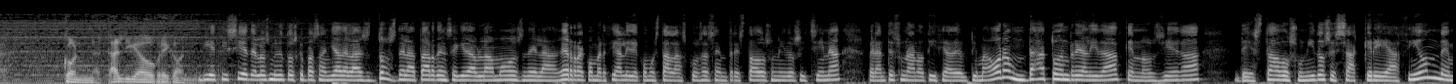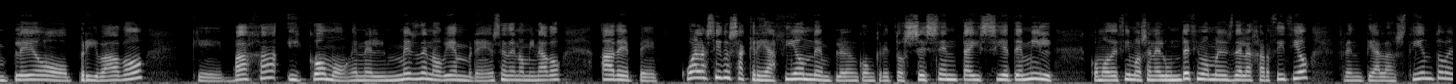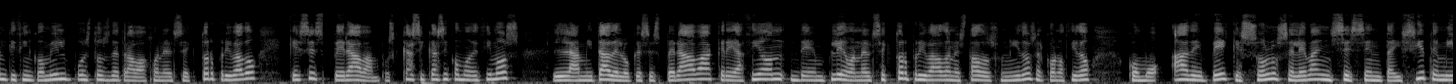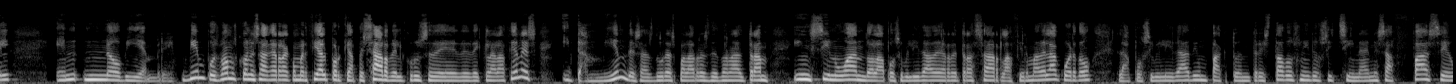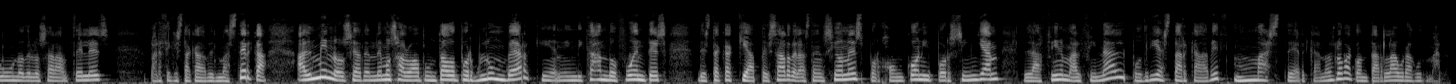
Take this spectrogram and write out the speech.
con Natalia Obregón. 17 los minutos que pasan ya de las 2 de la tarde. Enseguida hablamos de la guerra comercial y de cómo están las cosas entre Estados Unidos y China. Pero antes una noticia de última hora, un dato en realidad que nos llega de Estados Unidos, esa creación de empleo privado que baja y cómo en el mes de noviembre, ese denominado ADP. ¿Cuál ha sido esa creación de empleo en concreto? 67.000 como decimos, en el undécimo mes del ejercicio, frente a los 125.000 puestos de trabajo en el sector privado que se esperaban, pues casi, casi como decimos, la mitad de lo que se esperaba, creación de empleo en el sector privado en Estados Unidos, el conocido como ADP, que solo se eleva en 67.000 en noviembre. Bien, pues vamos con esa guerra comercial porque a pesar del cruce de, de, declaraciones y también de esas duras palabras de Donald Trump insinuando la posibilidad de retrasar la firma del acuerdo, la posibilidad de un pacto entre Estados Unidos y China en esa fase 1 de los aranceles parece que está cada vez más cerca. Al menos si atendemos a lo apuntado por Bloomberg, quien indicando fuentes destaca que a pesar de las tensiones por Hong Kong y por Xinjiang, la firma al final podría estar cada vez más cerca. Nos lo va a contar Laura Guzmán.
